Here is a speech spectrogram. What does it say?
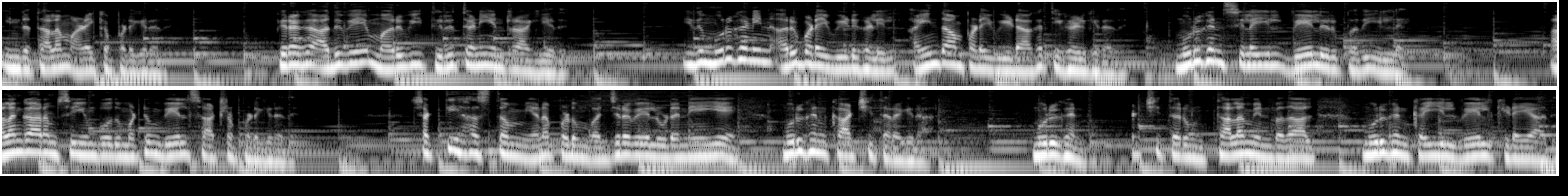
இந்த தலம் அழைக்கப்படுகிறது. பிறகு அதுவே மருவி திருத்தணி என்றாகியது. இது முருகனின் அறுபடை வீடுகளில் ஐந்தாம் படை வீடாக திகழ்கிறது. முருகன் சிலையில் வேல் இருப்பது இல்லை. அலங்காரம் செய்யும் போது மட்டும் வேல் சாற்றப்படுகிறது. சக்தி ஹஸ்தம் எனப்படும் வஜ்ரவேலுடனேயே முருகன் காட்சி தருகிறார். முருகன் காட்சி தரும் தலம் என்பதால் முருகன் கையில் வேல் கிடையாது.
